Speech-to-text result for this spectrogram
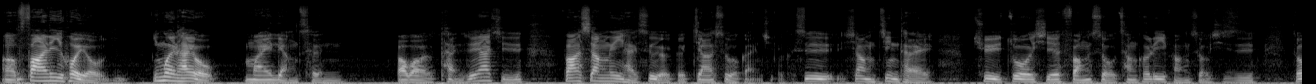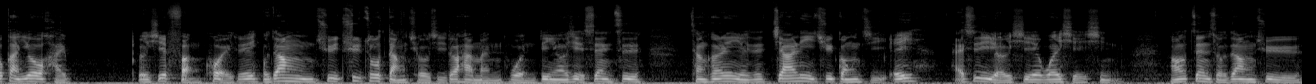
呃发力会有，因为它有买两层薄薄的碳，所以它其实发上力还是有一个加速的感觉。可是像近台去做一些防守、长颗粒防守，其实手感又还有一些反馈，所以我这样去去做挡球，其实都还蛮稳定，而且甚至长颗粒也是加力去攻击，诶，还是有一些威胁性的。然后正手这样去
